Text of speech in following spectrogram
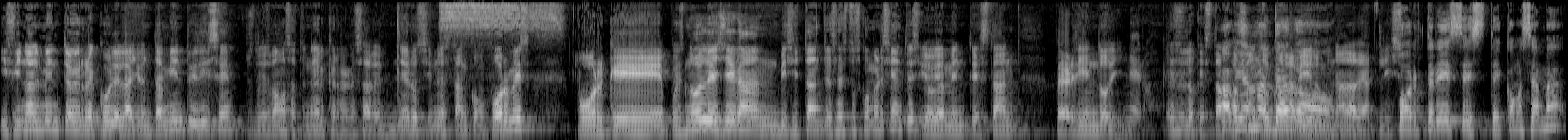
y finalmente hoy recule el ayuntamiento y dice, pues les vamos a tener que regresar el dinero si no están conformes porque pues no les llegan visitantes a estos comerciantes y obviamente están perdiendo dinero. Eso es lo que está Habían pasando con la mandado iluminada de Atlis. por tres, este, ¿cómo se llama?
